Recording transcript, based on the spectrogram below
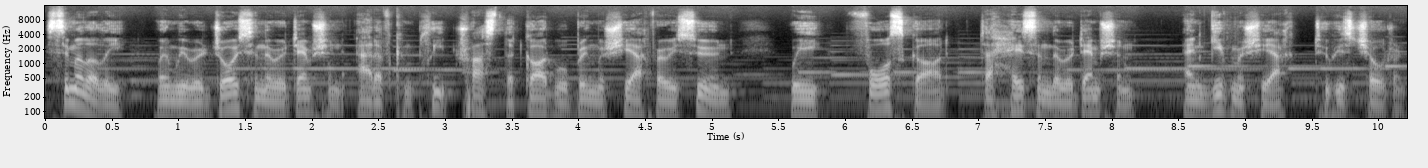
Similarly, when we rejoice in the redemption out of complete trust that God will bring Mashiach very soon, we force God to hasten the redemption and give Mashiach to his children.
